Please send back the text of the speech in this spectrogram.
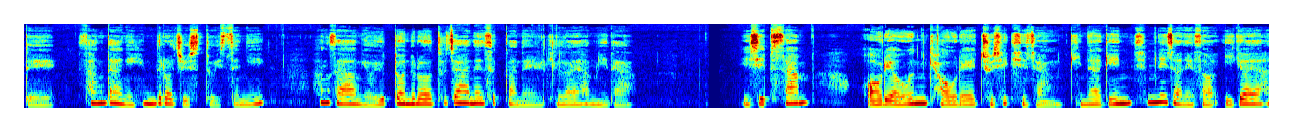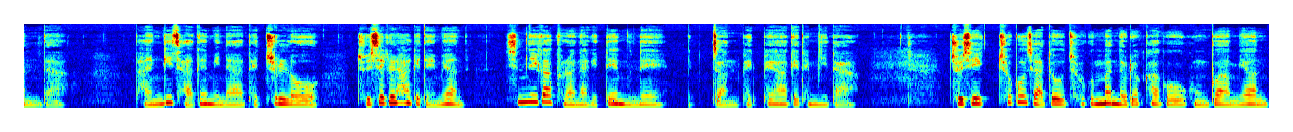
때 상당히 힘들어질 수도 있으니 항상 여윳돈으로 투자하는 습관을 길러야 합니다. 23. 어려운 겨울의 주식시장, 기나긴 심리전에서 이겨야 한다. 단기 자금이나 대출로 주식을 하게 되면 심리가 불안하기 때문에 백전백패하게 됩니다. 주식 초보자도 조금만 노력하고 공부하면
